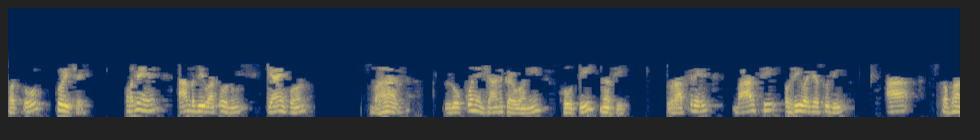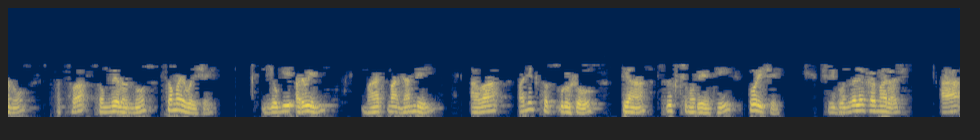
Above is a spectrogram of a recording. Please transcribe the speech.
થતો હોય છે. અને આ બધી વાતોનું ક્યાંય પણ બહાર લોકોને જાણ કરવાની હોતી નથી. તો રાત્રે બારથી અઢી વાગ્યા સુધી આ સભાનો અથવા સંમેલનનો સમય હોય છે. યોગી અરવિંદ, મહાત્મા ગાંધી આવા અનેક સત્પુરુષો ત્યાં સૂક્ષ્મ દેહથી હોય છે. શ્રી ગોંદવલેકર મહારાજ આ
